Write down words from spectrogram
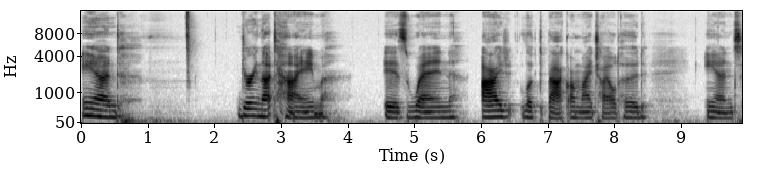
And during that time is when I looked back on my childhood and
